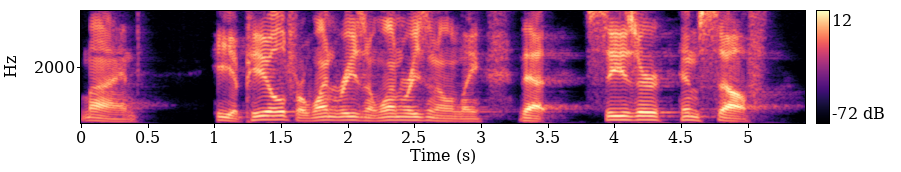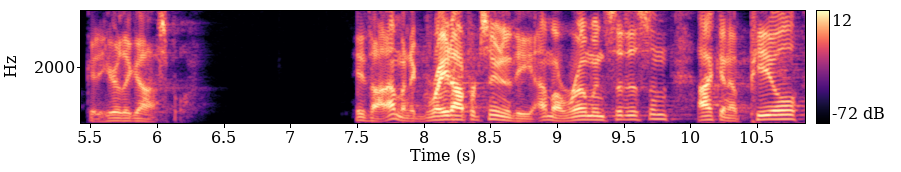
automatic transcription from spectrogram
mind. He appealed for one reason, one reason only that Caesar himself could hear the gospel. He thought, I'm in a great opportunity. I'm a Roman citizen. I can appeal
